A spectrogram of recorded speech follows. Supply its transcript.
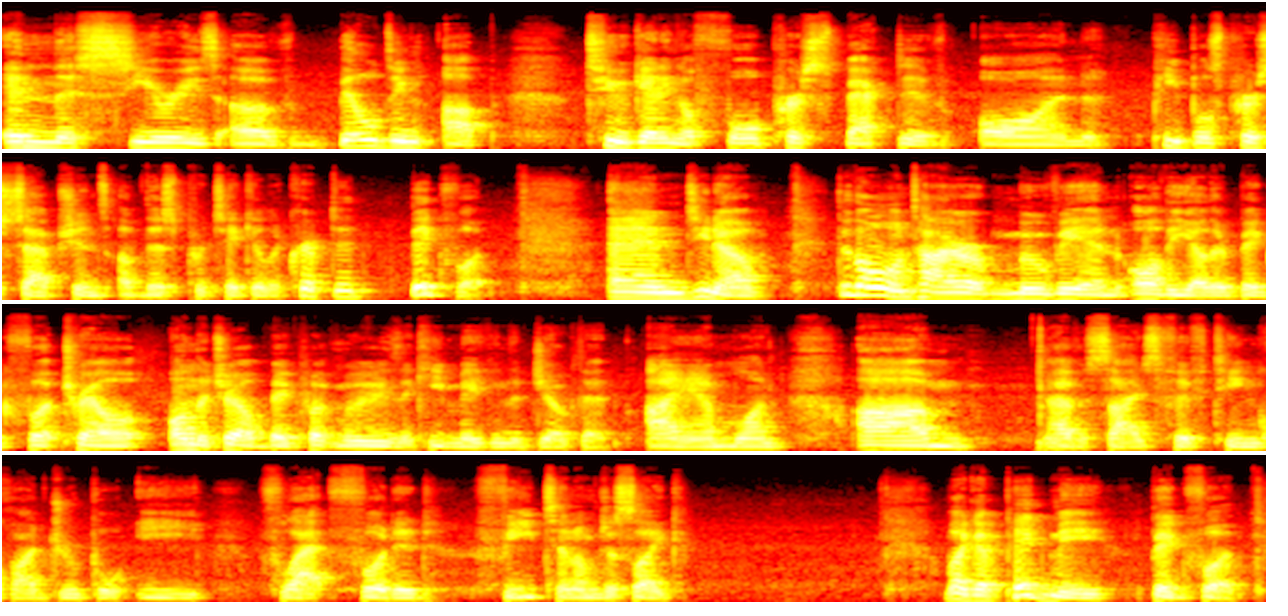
in this series of building up to getting a full perspective on people's perceptions of this particular cryptid, Bigfoot. And, you know, through the whole entire movie and all the other Bigfoot trail, on the trail Bigfoot movies, they keep making the joke that I am one. Um, I have a size 15 quadruple E flat footed feet, and I'm just like, I'm like a pygmy Bigfoot,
